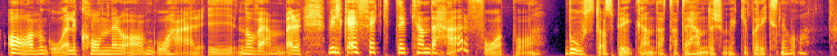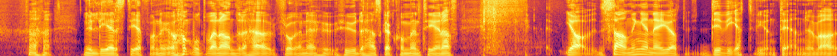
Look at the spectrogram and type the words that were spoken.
avgå eller kommer att avgå här i november. Vilka effekter kan det här få på bostadsbyggandet, att det händer så mycket på riksnivå? nu ler Stefan och jag mot varandra här. Frågan är hur, hur det här ska kommenteras. Ja, sanningen är ju att det vet vi ju inte ännu. Va?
